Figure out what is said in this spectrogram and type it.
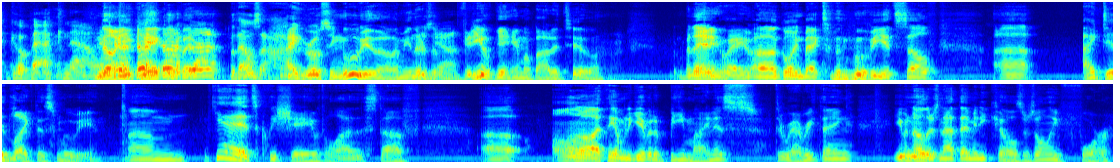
can't go back now. No, you can't go back. Yeah. But that was a high grossing movie, though. I mean, there's a Yeah. video game about it, too. But anyway, uh, going back to the movie itself, uh, I did like this movie. Um, yeah, it's cliche with a lot of this stuff. Uh, all in all, I think I'm going to give it a B minus through everything. Even though there's not that many kills, there's only four.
